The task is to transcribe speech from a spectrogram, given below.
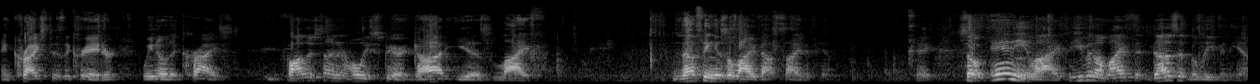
And Christ is the creator. We know that Christ, Father, Son, and Holy Spirit, God is life. Nothing is alive outside of him. Okay? So any life, even a life that doesn't believe in him,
